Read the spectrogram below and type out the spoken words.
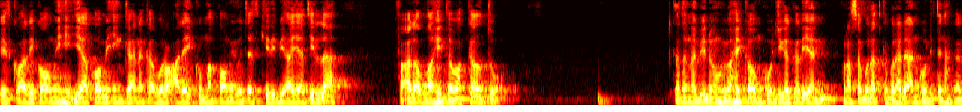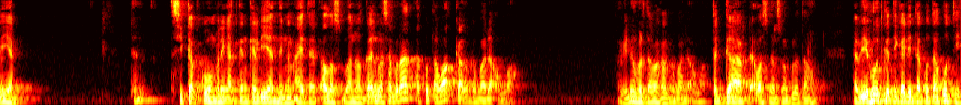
idh qala liqaumihi ya qaumi in kana kabura alaikum maqami wa tadhkiri bi ayatillah fa 'ala Allahi tawakkaltu Kata Nabi Nuh, wahai kaumku, jika kalian merasa berat keberadaanku di tengah kalian dan sikapku memperingatkan kalian dengan ayat-ayat Allah Subhanahu wa kalian merasa berat, aku tawakal kepada Allah. Nabi Nuh bertawakal kepada Allah. Tegar dakwah 950 tahun. Nabi Hud ketika ditakut-takuti,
